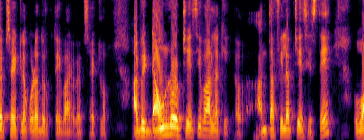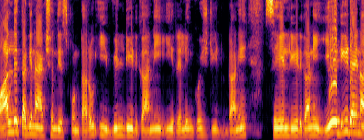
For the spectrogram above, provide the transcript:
వెబ్సైట్లో కూడా దొరుకుతాయి వారి వెబ్సైట్లో అవి డౌన్లోడ్ చేసి వాళ్ళకి అంత అంతా ఫిలప్ చేసిస్తే వాళ్ళే తగిన యాక్షన్ తీసుకుంటారు. ఈ విల్ డీడ్ కానీ ఈ రెలింక్విష్ డీడ్ కానీ సేల్ డీడ్ కానీ ఏ డీడ్ అయినా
